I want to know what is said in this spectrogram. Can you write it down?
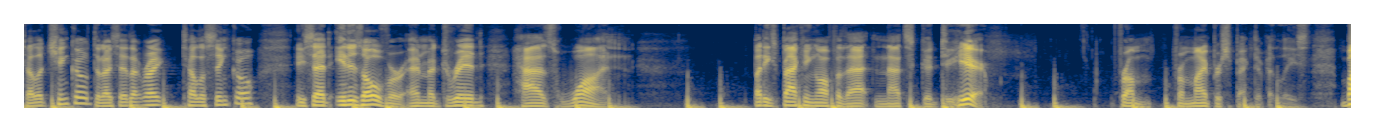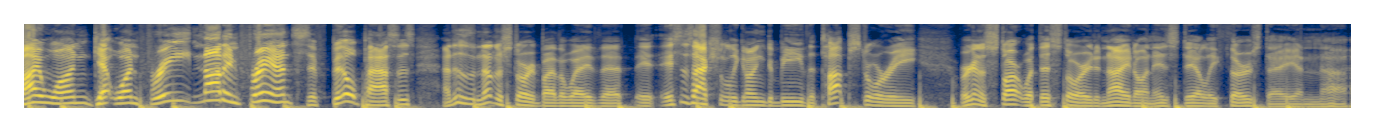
Telechinko, did I say that right? Telecinco. He said, it is over and Madrid has won. But he's backing off of that, and that's good to hear from from my perspective at least. Buy one, get one free? Not in France if bill passes. And this is another story, by the way, that it, this is actually going to be the top story. We're going to start with this story tonight on Is Daily Thursday. And uh,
